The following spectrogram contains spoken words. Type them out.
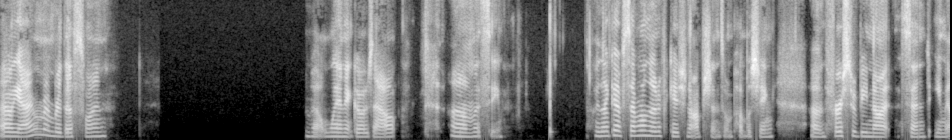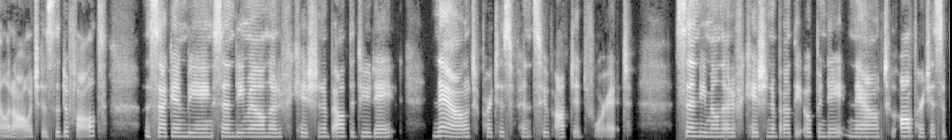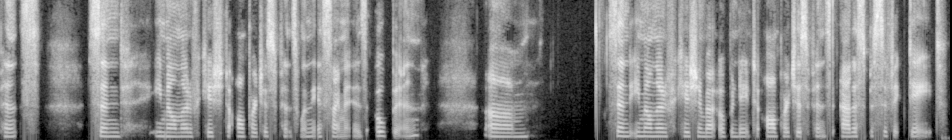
Oh yeah, I remember this one. About when it goes out. Um, let's see. We'd like to have several notification options when publishing. Um, the first would be not send email at all, which is the default. The second being send email notification about the due date now to participants who've opted for it. Send email notification about the open date now to all participants. Send email notification to all participants when the assignment is open. Um, send email notification about open date to all participants at a specific date.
